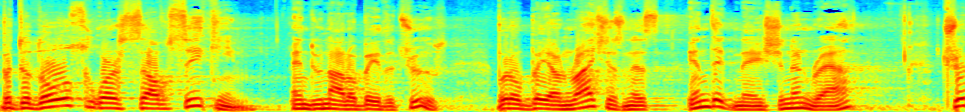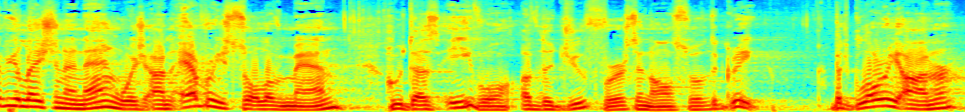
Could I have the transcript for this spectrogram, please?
But to those who are self seeking and do not obey the truth, but obey unrighteousness, indignation, and wrath, tribulation and anguish on every soul of man who does evil, of the Jew first and also of the Greek. But glory, honor,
